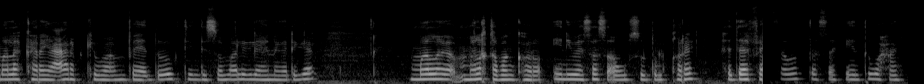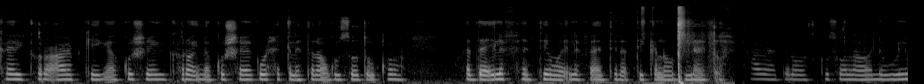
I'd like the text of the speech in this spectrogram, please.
mala karaya carabkii waa mafahanta ogtiin dee soomaali ilaah naga dhiga mala mala qaban karo. Anyway saas aan ugu soo dul qoray. Hadaa sababtaasa keenta waxaan kari karo carabkayga aan ku sheegi karo inaan ku sheego wixii kaleetana aan ku soo dul qoro. Haddaa ila fahanteen waa ila fahanteen. Haddii kale wabilaahi tawfiiq. Xaabi haddana waan isku soo laabanay. Weli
